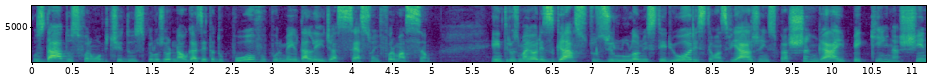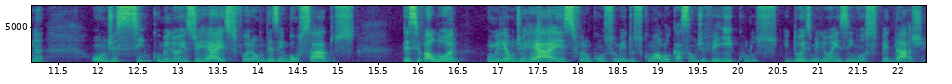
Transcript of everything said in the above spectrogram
Os dados foram obtidos pelo jornal Gazeta do Povo por meio da Lei de Acesso à Informação. Entre os maiores gastos de Lula no exterior estão as viagens para Xangai e Pequim, na China, onde 5 milhões de reais foram desembolsados. Desse valor, um milhão de reais foram consumidos com alocação de veículos e dois milhões em hospedagem.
